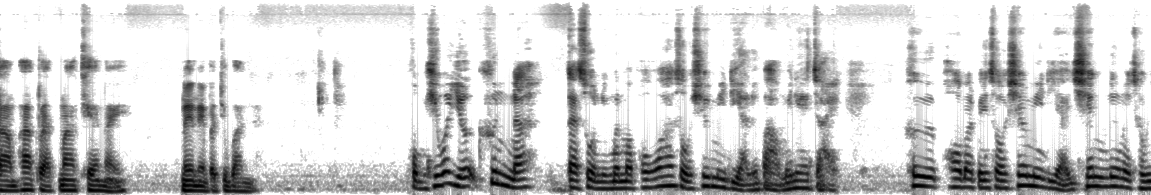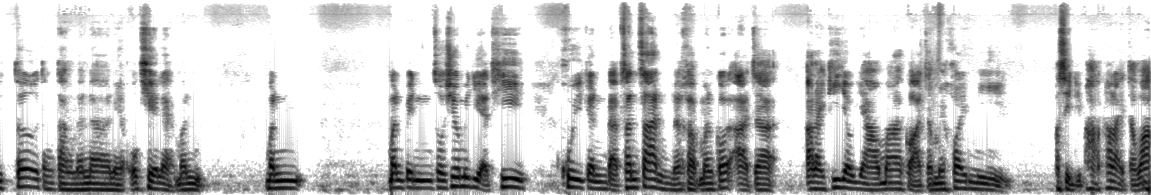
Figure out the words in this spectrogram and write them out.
ตามภาครัฐมากแค่ไหน ในในปัจจุบัน ผมคิดว่าเยอะขึ้นนะ แต่ส่วนหนึ่งมันมาเพราะว่าโซเชียลมีเดียหรือเปล่าไม่แน่ใจ คือพอมันเป็นโซเชียลมีเดียเช่นเรื่องในทวิตเตอร์ต่างๆ นานาเนี่ยโอเคแหละมันมันมันเป็นโซเชียลมีเดียที่คุยกันแบบสั้น ๆ นะครับ มันก็อาจจะ อะไรที่ยาวๆมากก็อาจจะไม่ค่อยมีประสิทธิภาพเท่าไหร่แต่ว่า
